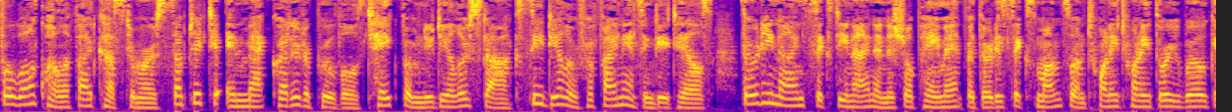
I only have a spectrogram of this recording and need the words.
For well-qualified customers, subject to NMAC credit approval, take from new dealer stock. See dealer for financing details. Thirty-nine sixty-nine initial payment for 36 months on 2023 Rogue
